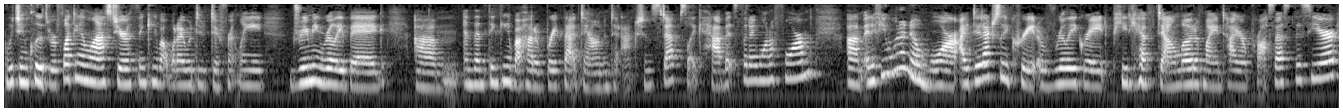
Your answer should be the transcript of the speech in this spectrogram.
which includes reflecting on the last year, thinking about what I would do differently, dreaming really big, um, and then thinking about how to break that down into action steps, like habits that I want to form. Um, and if you want to know more, I did actually create a really great PDF download of my entire process this year.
